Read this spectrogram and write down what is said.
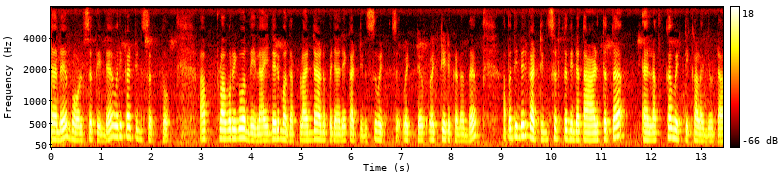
ഞാൻ ബോൾസത്തിന്റെ ഒരു കട്ടിൻസ് എടുത്തു. ആ ഫ്ലവറിങ് വന്നില്ല. അതിന്റെ ഒരു മദർ പ്ലാന്റ് ആണ് ഇപ്പോൾ ഞാൻ കട്ടിൻസ് വെച്ച് വെട്ട് വെട്ടിയെടുക്കണത്. അപ്പോൾ ഇതിന്റെ ഒരു കട്ടിൻസ് എടുത്ത് ഇതിന്റെ താഴത്തെ ഇലക്കെ വെട്ടിക്കളഞ്ഞു കേട്ടോ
